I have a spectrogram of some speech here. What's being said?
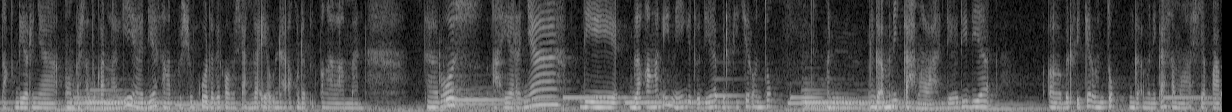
takdirnya mempersatukan lagi ya dia sangat bersyukur. Tapi kalau misalnya enggak ya udah aku dapat pengalaman. Terus akhirnya di belakangan ini gitu dia berpikir untuk men, enggak menikah malah. Jadi dia uh, berpikir untuk nggak menikah sama siapa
